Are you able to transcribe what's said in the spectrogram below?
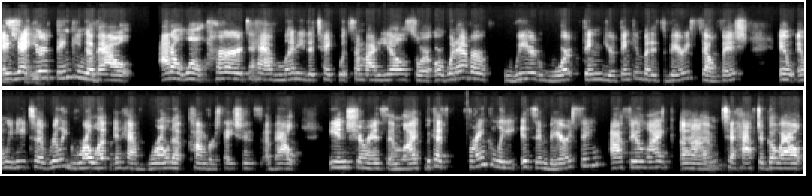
and yet you're thinking about I don't want her to have money to take with somebody else or or whatever weird warp thing you're thinking, but it's very selfish. And, and we need to really grow up and have grown up conversations about insurance and life because frankly, it's embarrassing. I feel like um, to have to go out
